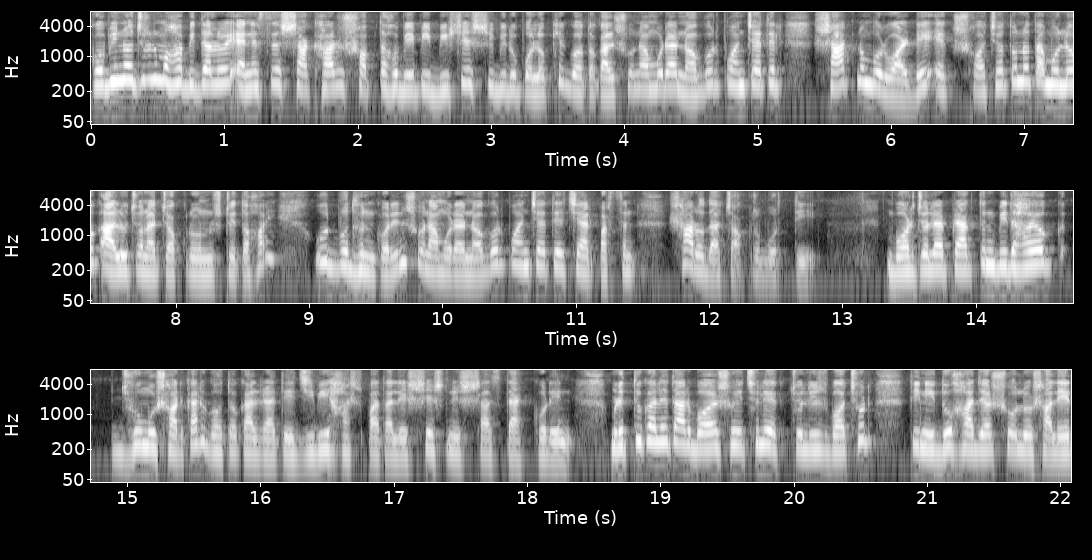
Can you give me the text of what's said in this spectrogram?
কবি নজরুল মহাবিদ্যালয় এনএসএস শাখার সপ্তাহব্যাপী বিশেষ শিবির উপলক্ষে গতকাল সোনামুড়া নগর পঞ্চায়েতের ষাট নম্বর ওয়ার্ডে এক সচেতনতামূলক আলোচনা চক্র অনুষ্ঠিত হয়। উদ্বোধন করেন সোনামুড়া নগর পঞ্চায়েতের চেয়ারপারসন সারদা চক্রবর্তী। বরজলার প্রাক্তন বিধায়ক ঝুমু সরকার গতকাল রাতে জিবি হাসপাতালে শেষ নিঃশ্বাস ত্যাগ করেন। মৃত্যুকালে তার বয়স হয়েছিল একচল্লিশ বছর। তিনি দু হাজার ষোলো সালের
